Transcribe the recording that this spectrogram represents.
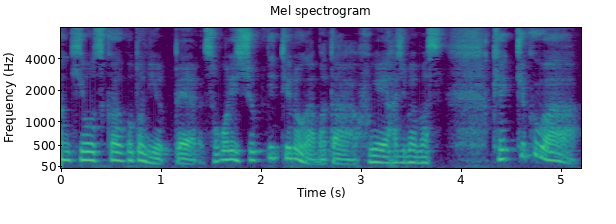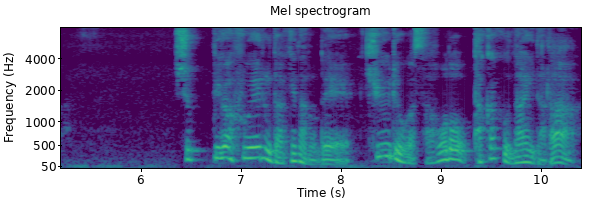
干気を使うことによって、そこに出費っていうのがまた増え始めます。結局は、出費が増えるだけなので、給料がさほど高くないなら、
